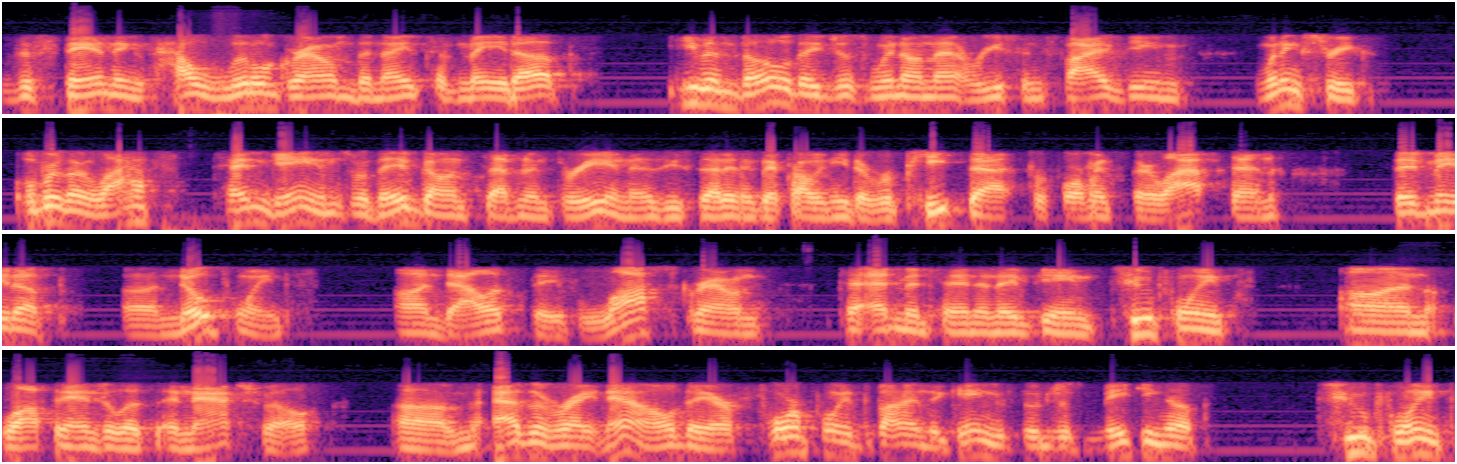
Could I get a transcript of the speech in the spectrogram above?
the standings, how little ground the Knights have made up, even though they just went on that recent five game winning streak over their last 10 games where they've gone 7 and 3 and as you said I think they probably need to repeat that performance their last 10 they've made up uh, no points on Dallas. They've lost ground to Edmonton, and they've gained two points on Los Angeles and Nashville. Um, as of right now, they are four points behind the Kings, so just making up two points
